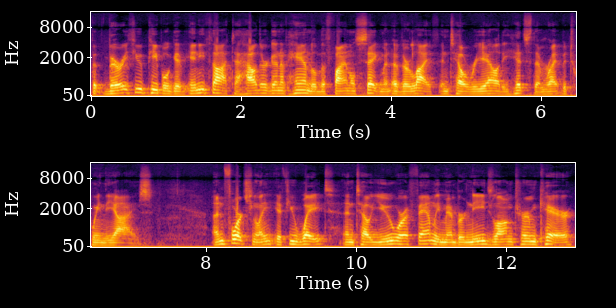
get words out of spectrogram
But very few people give any thought to how they're going to handle the final segment of their life until reality hits them right between the eyes. Unfortunately, if you wait until you or a family member needs long-term care,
